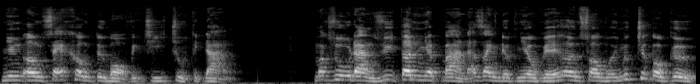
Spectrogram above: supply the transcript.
nhưng ông sẽ không từ bỏ vị trí chủ tịch đảng. Mặc dù đảng Duy Tân Nhật Bản đã giành được nhiều ghế hơn so với mức trước bầu cử,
